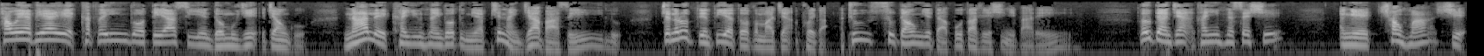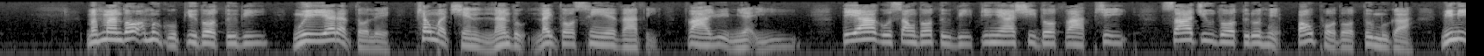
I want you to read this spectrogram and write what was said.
ထာဝရဘုရားရဲ့ခတ်သိမ်းသောတရားစီရင်တော်မူခြင်းအကြောင်းကိုနားလေခံယူနိုင်သောသူများဖြစ်နိုင်ကြပါစေလို့ကျွန်တော်တင်ပြရသောသမာကျမ်းအဖွဲ့ကအထူးဆုတောင်းမေတ္တာပို့သလျက်ရှိနေပါတယ်သုတ်တန်ကျမ်းအခန်းကြီး28အငယ်6မှ8မမှန်သောအမှုကိုပြုသောသူသည်ငွေရရတော်လေဖြောက်မှတ်ခြင်းလမ်းသို့လိုက်သောဆင်းရဲသားသည်သာ၍မြတ်၏တရားကိုစောင့်သောသူသည်ပညာရှိသောသားဖြစ်၏ စားကျူသောသူတို့နှင့်ပေါင်းဖော်သောသူမူကားမိမိ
